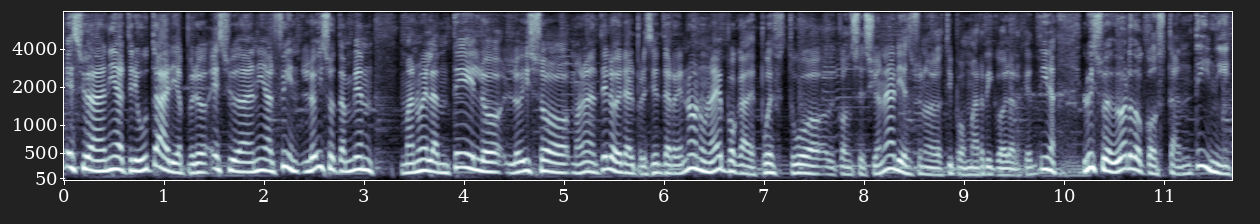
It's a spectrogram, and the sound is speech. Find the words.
Es ciudadanía tributaria, pero es ciudadanía al fin. Lo hizo también Manuel Antelo, lo hizo Manuel Antelo era el presidente de Renault en una época, después tuvo concesionarias, es uno de los tipos más ricos de la Argentina. Lo hizo Eduardo Costantini,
